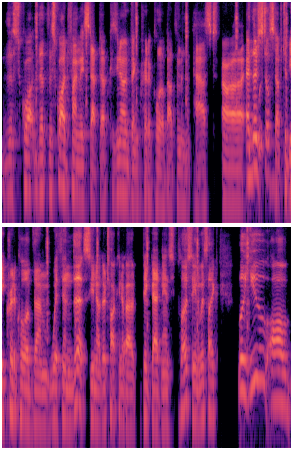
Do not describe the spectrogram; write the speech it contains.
the squad that the squad finally stepped up because you know I've been critical about them in the past, uh, and there's still stuff to be critical of them within this. You know, they're talking about big bad Nancy Pelosi, and it was like, well, you all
